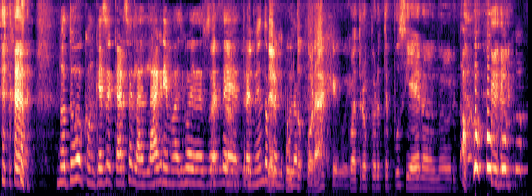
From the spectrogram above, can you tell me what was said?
No tuvo con qué secarse las lágrimas, güey, después de tremendo del película. puto coraje, güey. Cuatro, pero te pusieron, ¿no?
